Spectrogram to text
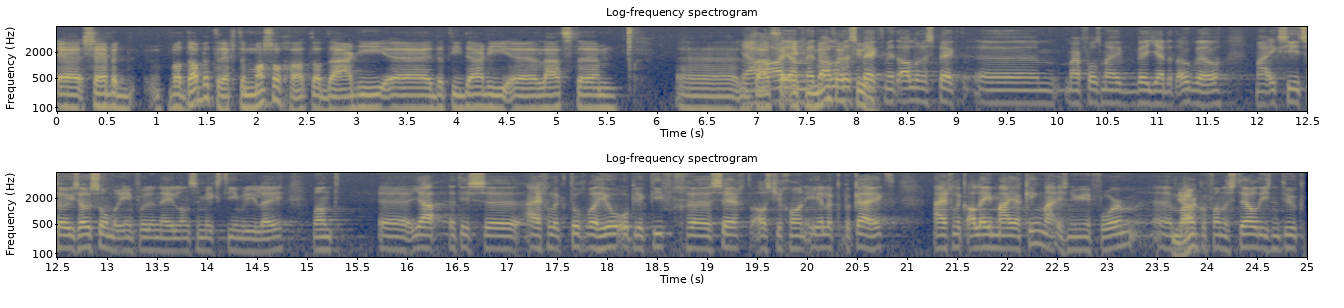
uh, ze hebben wat dat betreft de mazzel gehad dat, daar die, uh, dat die daar die uh, laatste. ja, laatste met alle respect, met alle respect. Ehm, maar volgens mij weet jij dat ook wel. Maar ik zie het sowieso somber in voor de Nederlandse mixed team relay. Want uh, ja, het is uh, eigenlijk toch wel heel objectief gezegd als je gewoon eerlijk bekijkt. Eigenlijk alleen Maya Kingma is nu in vorm. Uh, Marco ja. van der Stel die is natuurlijk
